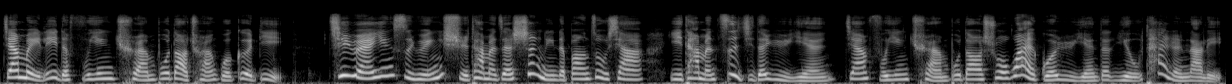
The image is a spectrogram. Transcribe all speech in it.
将美丽的福音传播到全国各地，其原因是允许他们在圣灵的帮助下，以他们自己的语言将福音传播到说外国语言的犹太人那里。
